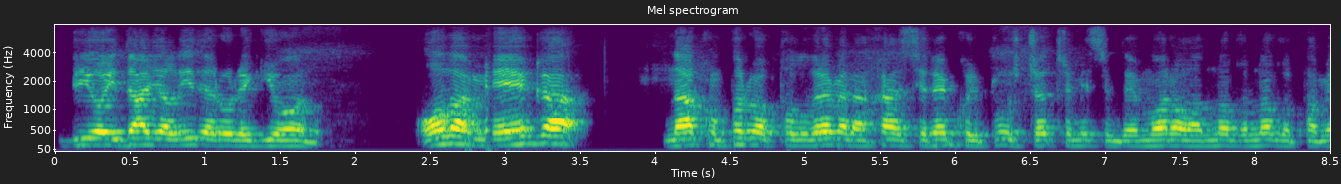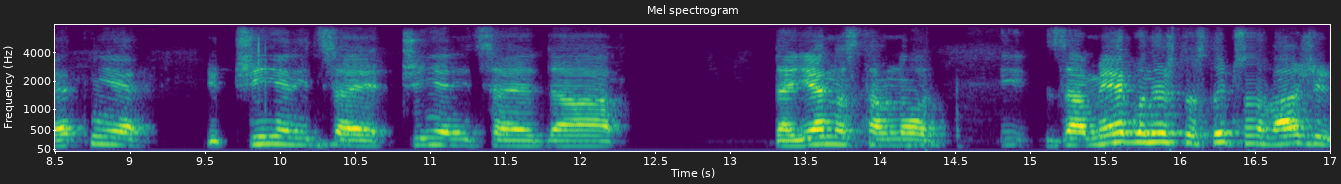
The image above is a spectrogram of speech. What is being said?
bio i dalje lider u regionu. Ova Mega, nakon prvog poluvremena, Hans je rekao i plus 4, mislim da je morala mnogo, mnogo pametnije i činjenica je, činjenica je da, da jednostavno i za Megu nešto slično važi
